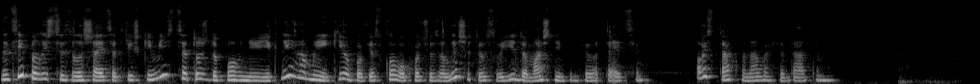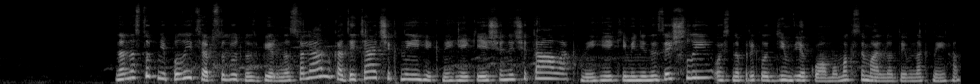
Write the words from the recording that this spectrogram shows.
На цій поличці залишається трішки місця, тож доповнюю її книгами, які обов'язково хочу залишити у своїй домашній бібліотеці. Ось так вона виглядатиме. На наступній полиці абсолютно збірна солянка, дитячі книги, книги, які я ще не читала, книги, які мені не зайшли. Ось, наприклад, Дім в якому максимально дивна книга.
